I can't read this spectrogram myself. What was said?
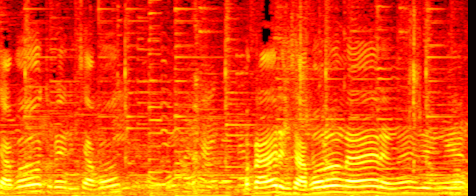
sạc vô chỗ đây đừng sạc vô bác ra đừng sạc vô luôn đấy, đừng đừng nghiêng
